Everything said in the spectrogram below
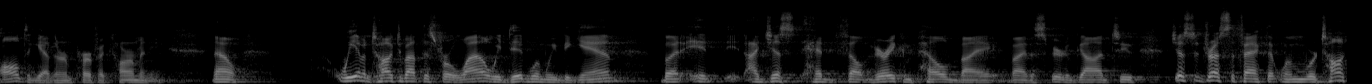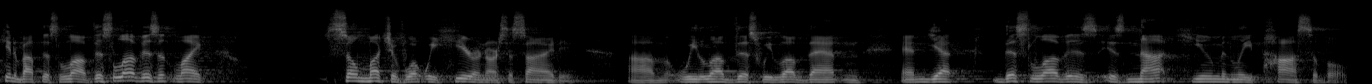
all together in perfect harmony. Now, we haven't talked about this for a while. We did when we began, but it, it, I just had felt very compelled by, by the Spirit of God to just address the fact that when we're talking about this love, this love isn't like so much of what we hear in our society. Um, we love this, we love that, and, and yet this love is, is not humanly possible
